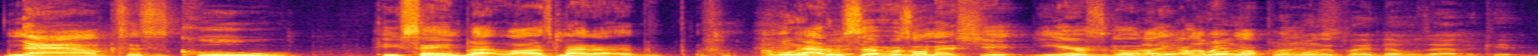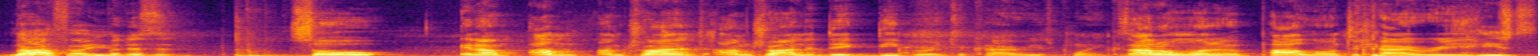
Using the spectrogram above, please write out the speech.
now since it's cool. He's saying Black Lives Matter. I'm only Adam playing- Silver's on that shit years ago. Like, I'm, I'm, with only, my players. I'm only playing devil's advocate. No, But- I feel you. But this is so, and I'm I'm I'm trying I'm trying to dig deeper into Kyrie's point because I don't want to pile on to Kyrie. He's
